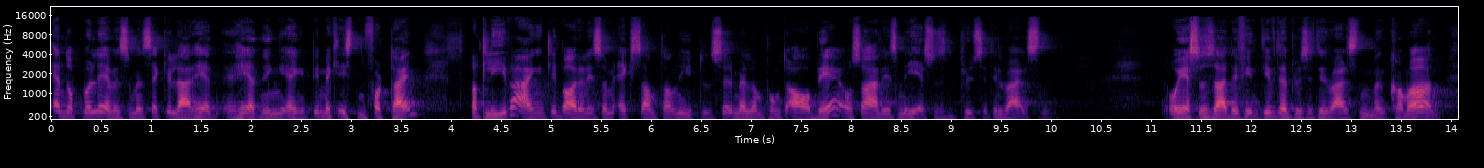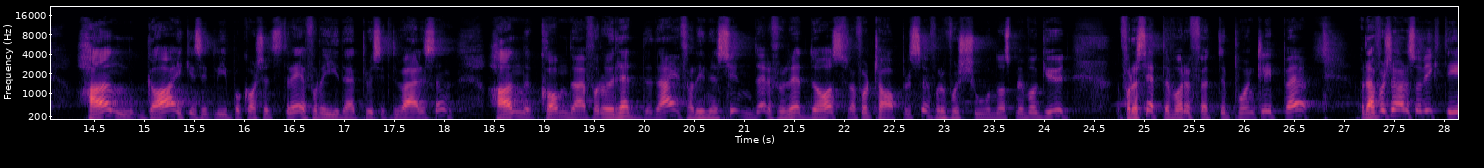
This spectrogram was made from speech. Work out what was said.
ende opp med å leve som en sekulær hedning egentlig, med kristen fortegn. At livet er egentlig bare liksom x antall nytelser mellom punkt A og B, og så er det liksom Jesus et pluss i tilværelsen. Og Jesus er definitivt et pluss i tilværelsen, men come on. Han ga ikke sitt liv på korsets tre for å gi deg et pluss i tilværelsen. Han kom der for å redde deg fra dine synder, for å redde oss fra fortapelse, for å forsone oss med vår Gud, for å sette våre føtter på en klippe. Og Derfor så er det så viktig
